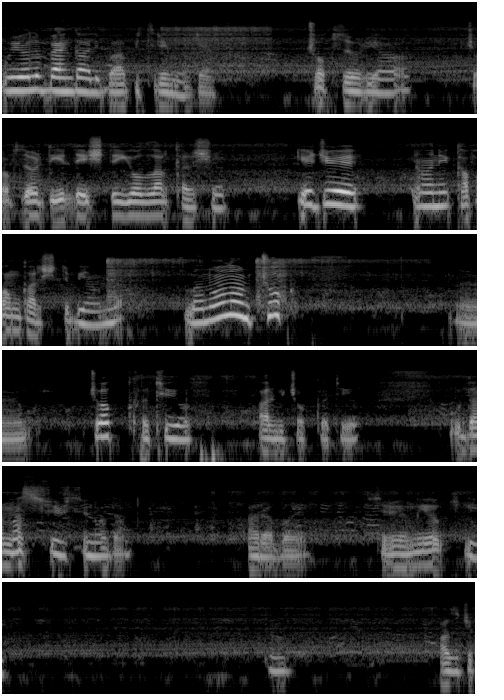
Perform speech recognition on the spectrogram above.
bu yolu ben galiba bitiremeyeceğim. Çok zor ya. Çok zor değil de işte yollar karışık. Gece yani kafam karıştı bir anda. Lan oğlum çok Ee, çok kötü yol. Harbi çok kötü yol. Burada nasıl sürsün adam? Arabayı. Süremiyor ki. Tamam. Azıcık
